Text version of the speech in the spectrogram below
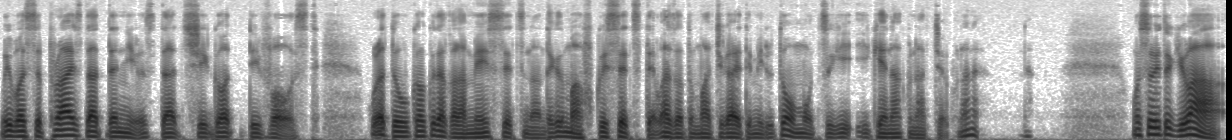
We were surprised at the news that she got divorced. これは同格だから名施設なんだけど、まあ、副施設ってわざと間違えてみると、もう次行けなくなっちゃうからね。もうそういう時は、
